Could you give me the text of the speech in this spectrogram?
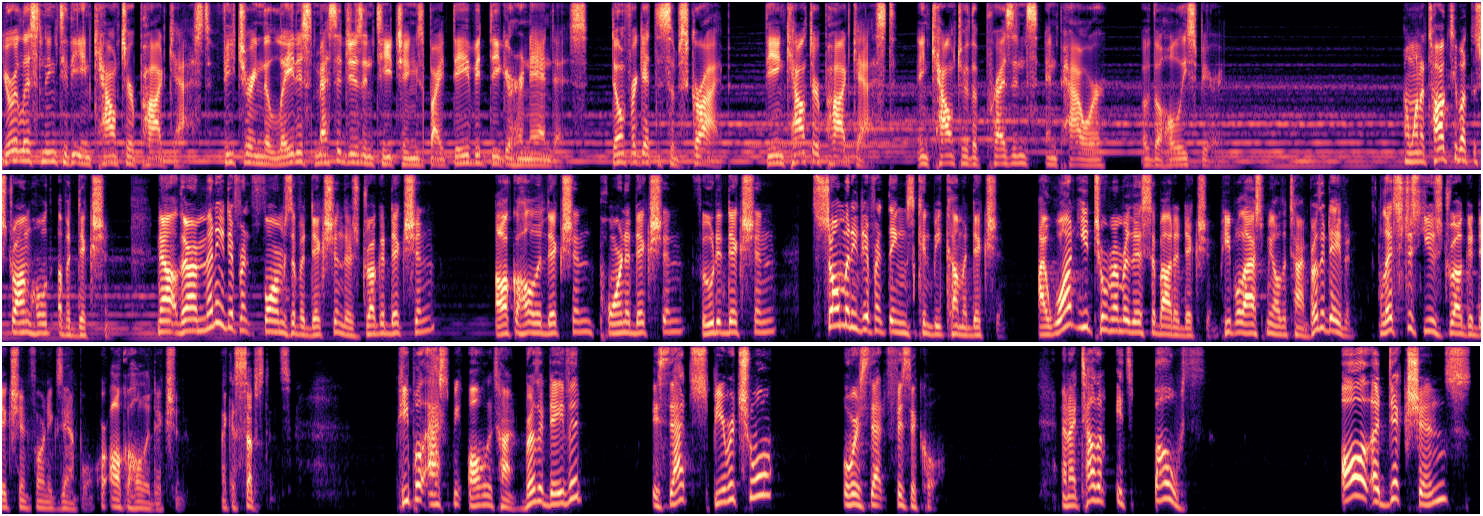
You're listening to the Encounter podcast, featuring the latest messages and teachings by David Diga Hernandez. Don't forget to subscribe. The Encounter podcast, encounter the presence and power of the Holy Spirit. I want to talk to you about the stronghold of addiction. Now, there are many different forms of addiction. There's drug addiction, alcohol addiction, porn addiction, food addiction. So many different things can become addiction. I want you to remember this about addiction. People ask me all the time, Brother David, let's just use drug addiction for an example, or alcohol addiction, like a substance. People ask me all the time, Brother David, is that spiritual or is that physical? And I tell them it's both. All addictions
